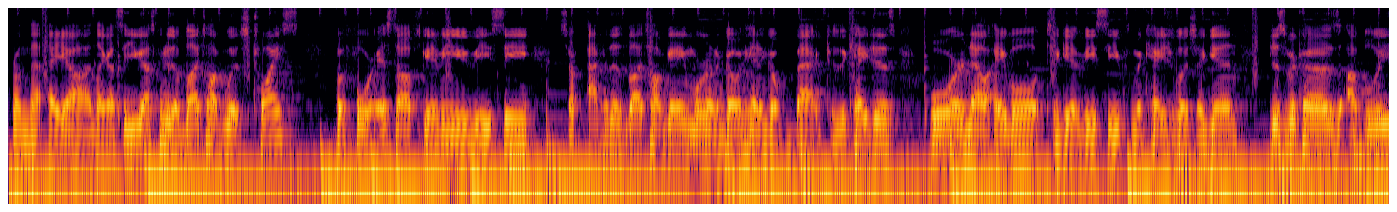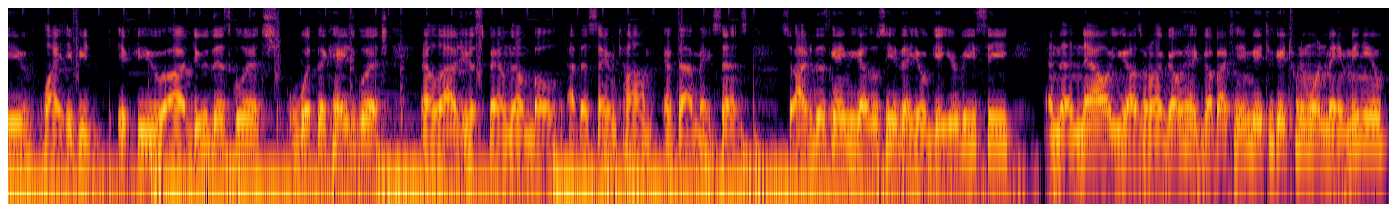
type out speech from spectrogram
from the AI and like I said you guys can do the blacktop glitch twice before it stops giving you VC. So after this blacktop game, we're gonna go ahead and go back to the cages. We're now able to get VC from the cage glitch again, just because I believe like if you if you uh, do this glitch with the cage glitch, it allows you to spam them both at the same time, if that makes sense. So after this game, you guys will see that you'll get your VC, and then now you guys wanna go ahead, go back to the NBA 2K21 main menu,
